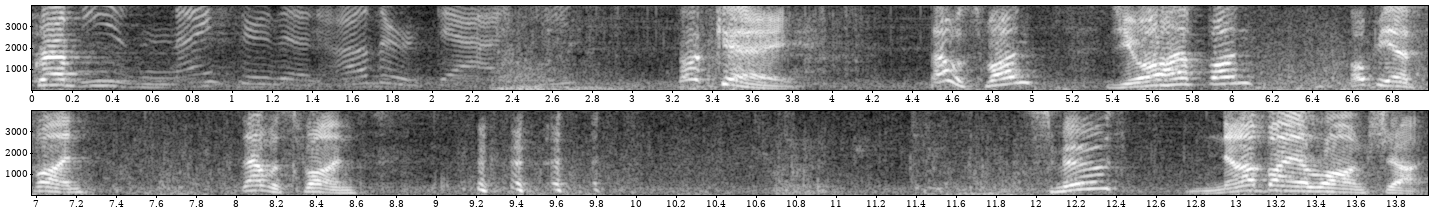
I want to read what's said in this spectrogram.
Grab. he's nicer than other daddies. Okay. That was fun. Did you all have fun? Hope you had fun. That was fun. Smooth? Not by a long shot.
